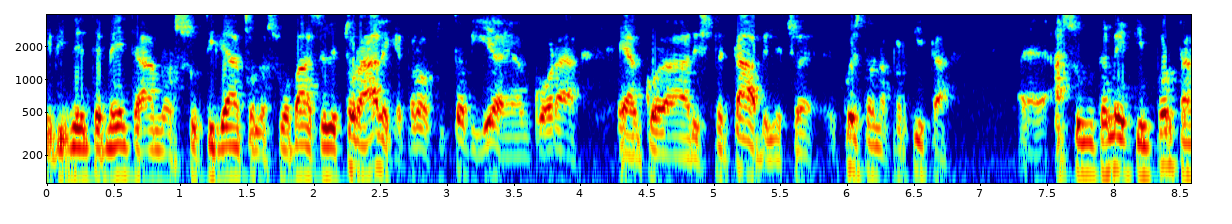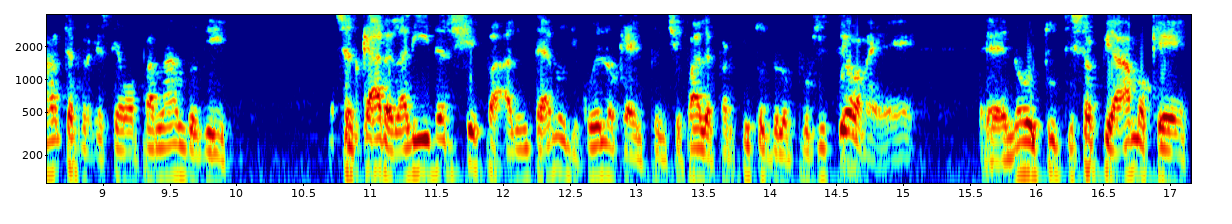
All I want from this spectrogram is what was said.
evidentemente hanno assottigliato la sua base elettorale che però tuttavia è ancora, è ancora rispettabile. Cioè, questa è una partita eh, assolutamente importante perché stiamo parlando di cercare la leadership all'interno di quello che è il principale partito dell'opposizione. E eh, noi tutti sappiamo che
